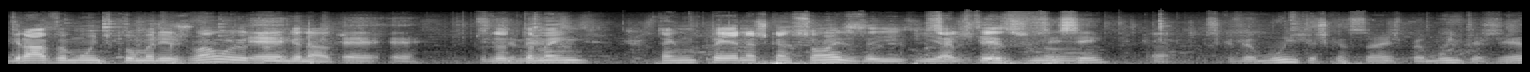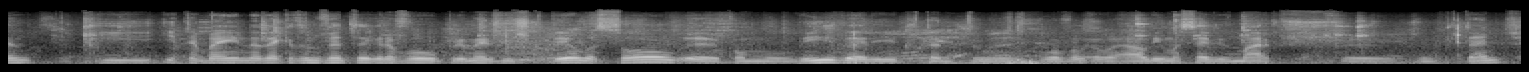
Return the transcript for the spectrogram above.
grava muito com a Maria João ou eu estou é, enganado? É, é. Portanto, também tem um pé nas canções e, e às vezes Sim, no... sim. Escreveu muitas canções para muita gente e, e também na década de 90 gravou o primeiro disco dele, a Sol, eh, como líder e portanto há ali uma série de marcos eh, importantes.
